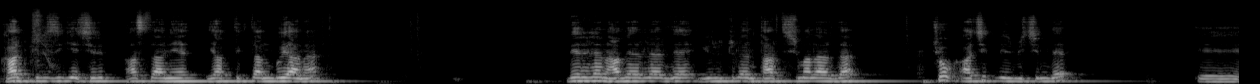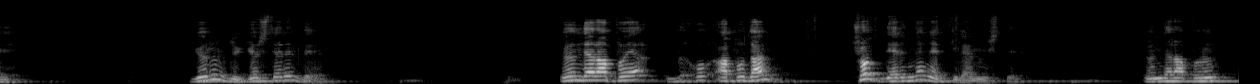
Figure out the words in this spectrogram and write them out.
kalp krizi geçirip hastaneye yattıktan bu yana verilen haberlerde, yürütülen tartışmalarda çok açık bir biçimde eee, görüldü, gösterildi. Önder Apo'ya, Apo'dan çok derinden etkilenmişti. Önder Apo'nun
